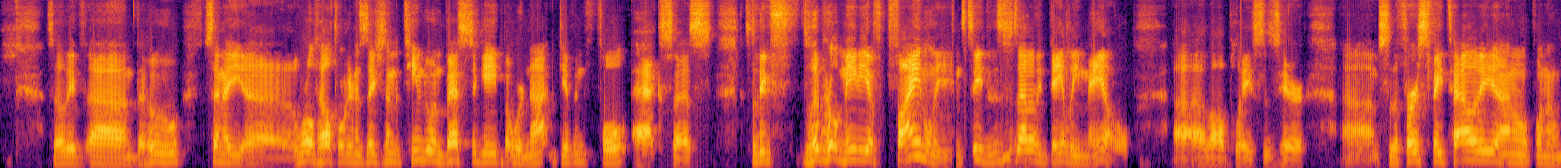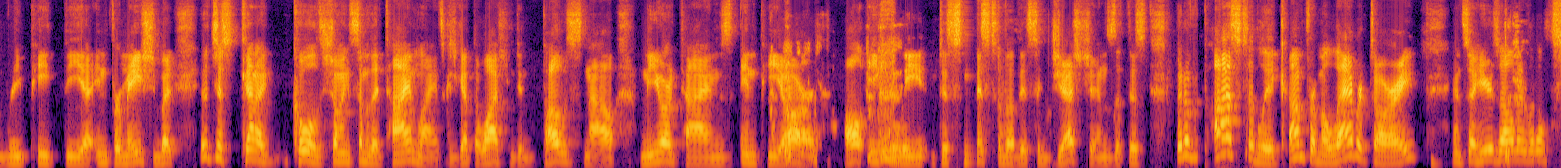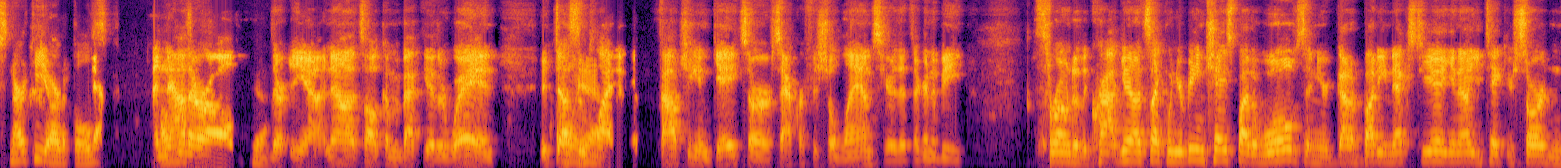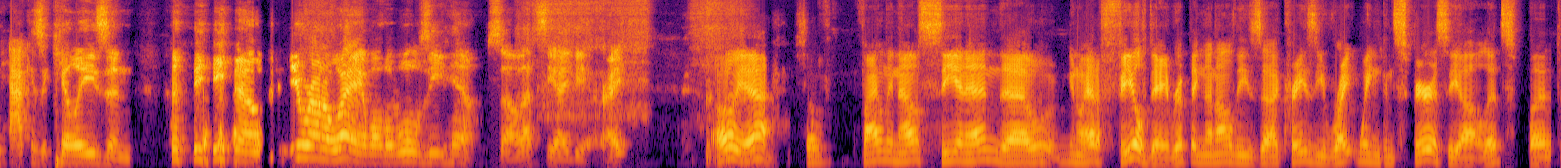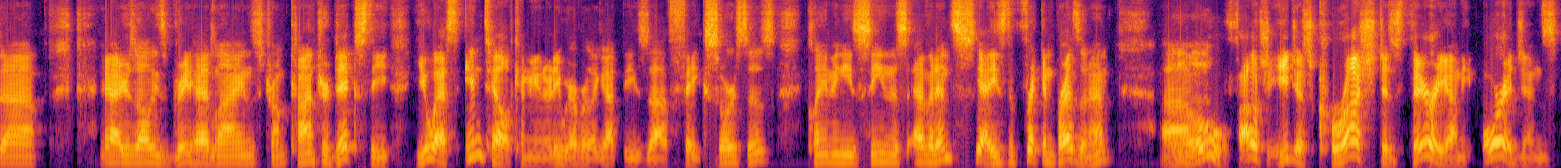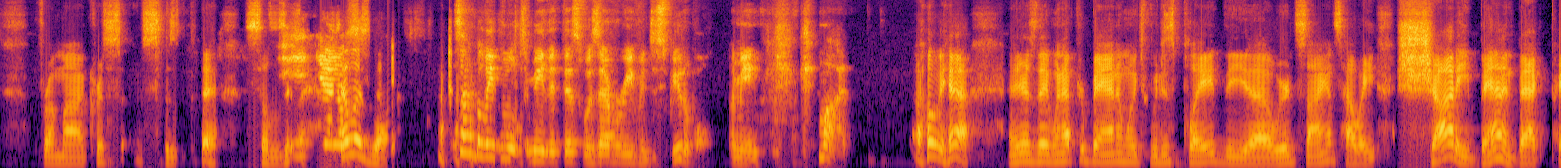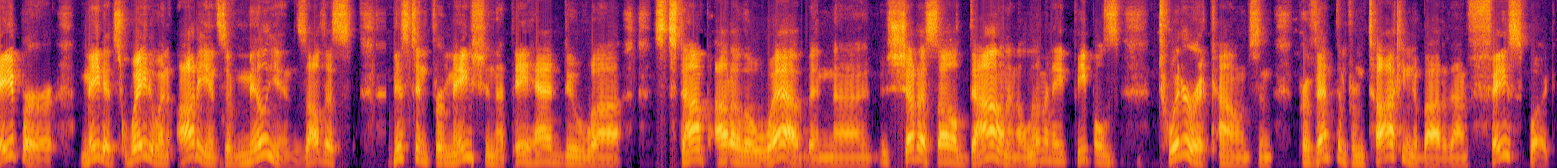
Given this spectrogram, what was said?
So they've um, the WHO sent a uh, World Health Organization sent a team to investigate, but were not given full access. So the liberal media finally conceded. This is out of the Daily Mail uh, of all places here. Um, so the first fatality, I don't want to repeat the uh, information, but it's just kind of cool showing some of the timelines because you got the Washington Post now, New York Times, NPR, all equally dismissive of the suggestions that this could have possibly come from a laboratory. And so here's all their little snarky articles. And I'll now just- they're all Yeah. they're yeah. Now it's all coming back the other way, and it does Oh, yeah. imply that Fauci and Gates are sacrificial lambs here. That they're going to be thrown to the crowd. You know, it's like when you're being chased by the wolves and you've got a buddy next to you. You know, you take your sword and hack his Achilles, and you know you run away while the wolves eat him. So that's the idea, right? Oh yeah. So finally now CNN, uh, you know, had a field day ripping on all these uh, crazy right wing conspiracy outlets. But uh, yeah, here's all these great headlines. Trump contradicts the U.S. intel community, wherever they got these uh, fake sources, claiming he's seen this evidence. Yeah, he's the frickin' president. Uh, Mhm. Oh, Fauci, he just crushed his theory on the origins from uh, Chris Sil- Yes. Cillizza. It's unbelievable to me that this was ever even disputable. I mean, come on. Oh yeah, and here's they went after Bannon, which we just played the uh, weird science. How a shoddy Bannon back paper made its way to an audience of millions. All this misinformation that they had to uh, stomp out of the web and uh, shut us all down and eliminate people's Twitter accounts and prevent them from talking about it on Facebook.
